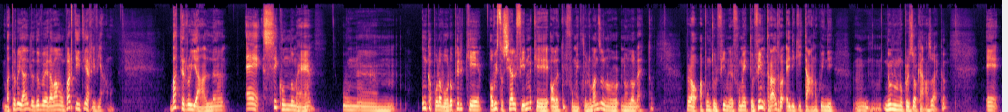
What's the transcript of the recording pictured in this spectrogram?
Battle Royale da dove eravamo partiti arriviamo. Battle Royale è secondo me un, um, un capolavoro perché ho visto sia il film che ho letto il fumetto, il romanzo non, non l'ho letto, però appunto il film e il fumetto, il film tra l'altro è di Kitano, quindi mm, non uno preso a caso, ecco, e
